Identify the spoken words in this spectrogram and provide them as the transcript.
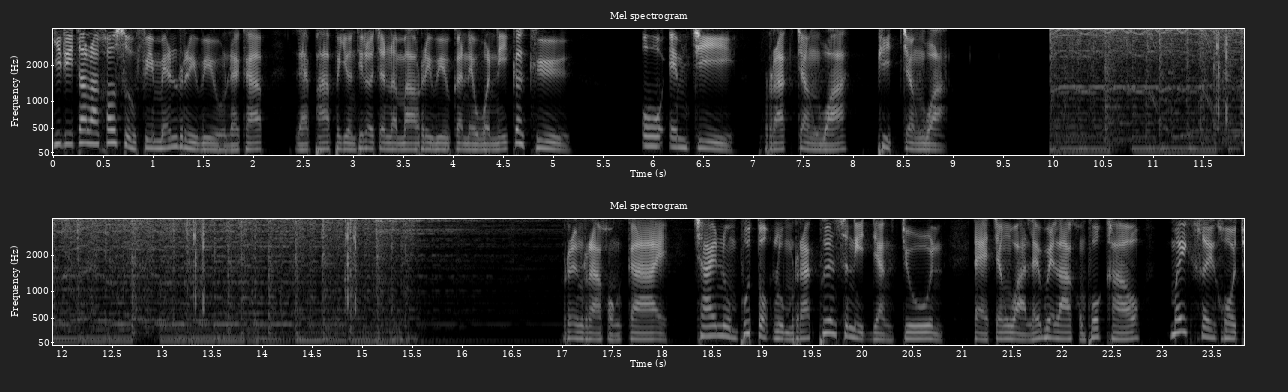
ยินดีต้อนรับเข้าสู่ฟิเมนรีวิวนะครับ และภาพยนตร์ที่เราจะนำมารีวิวกันในวันนี้ก็คือ OMG รักจังหวะ ผิดจังหวะ เรื่องราวของกาย ชายหนุ่มผู้ตกหลุมรักเพื่อนสนิทอย่างจูน แต่จังหวะและเวลาของพวกเขาไม่เคยโคจ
